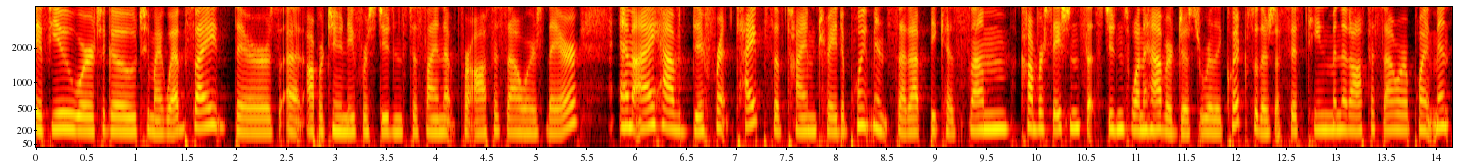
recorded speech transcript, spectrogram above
If you were to go to my website, there's an opportunity for students to sign up for office hours there. And I have different types of time trade appointments set up because some conversations that students want to have are just really quick. So there's a 15 minute office hour appointment,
